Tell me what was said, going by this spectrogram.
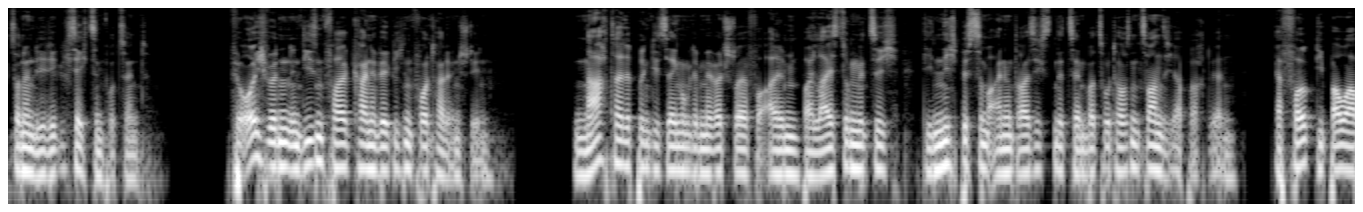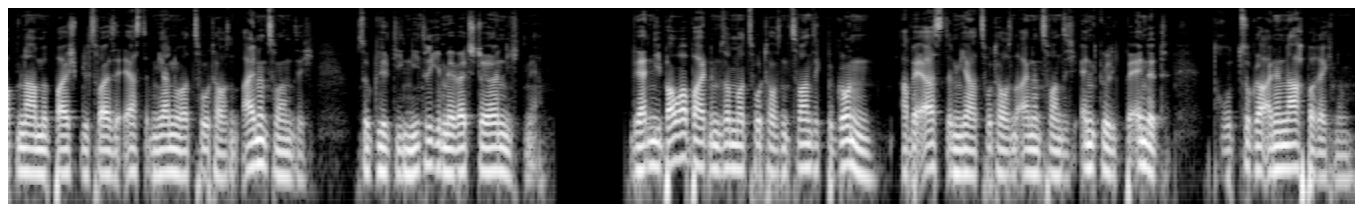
sondern lediglich 16%. Für euch würden in diesem Fall keine wirklichen Vorteile entstehen. Nachteile bringt die Senkung der Mehrwertsteuer vor allem bei Leistungen mit sich, die nicht bis zum 31. Dezember 2020 erbracht werden. Erfolgt die Bauabnahme beispielsweise erst im Januar 2021, so gilt die niedrige Mehrwertsteuer nicht mehr. Werden die Bauarbeiten im Sommer 2020 begonnen, aber erst im Jahr 2021 endgültig beendet, droht sogar eine Nachberechnung.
